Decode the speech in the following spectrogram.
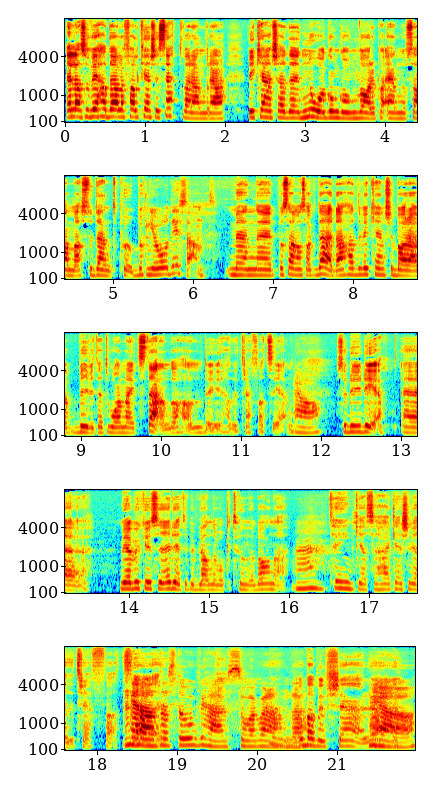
eller alltså vi hade i alla fall kanske sett varandra. Vi kanske hade någon gång varit på en och samma studentpub. Jo, det är sant. Men eh, på samma sak där, där hade vi kanske bara blivit ett one night stand och aldrig hade träffats igen. Ja. Så det är ju det. Eh, men jag brukar ju säga det typ ibland när vi åker tunnelbana. Mm. Tänk jag så här kanske vi hade träffats. Ja, eller- där stod vi här och såg varandra. och bara blev kära. Ja.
